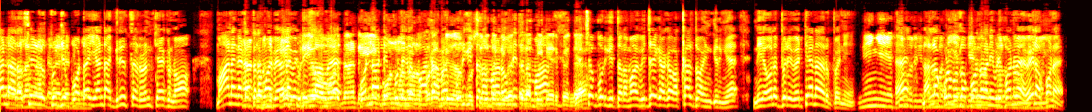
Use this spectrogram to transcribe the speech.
ஏன்டா ரசிகர்களை தூக்கி. போட்டா ஏன்டா கிரீஸ் தடவைன்னு கேட்கணும்? மானங்கட்டத்தனமா வேலை வெட்டி இல்லாம பொண்டாட்டி பிள்ளைங்க பார்க்காம பொறுக்கித்தனமா ரவுடித்தனமா. எச்ச பொறுக்கித்தனமா விஜய்க்காக வக்காலத்து வாங்கிக்கிறீங்க. நீ எவ்வளவு பெரிய வெட்டியானா இருப்ப நீ? நல்ல குடும்பத்துல பிறந்தவன் நீ இப்படி பண்ணுவேன். வேலை வாங்குறீங்க. போன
